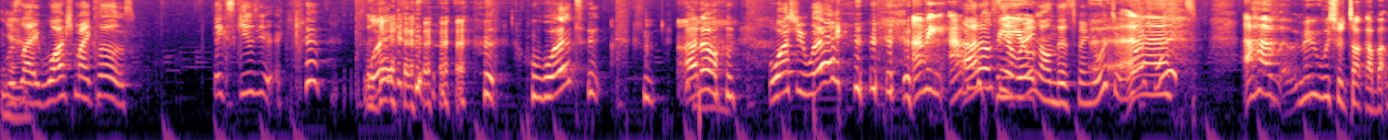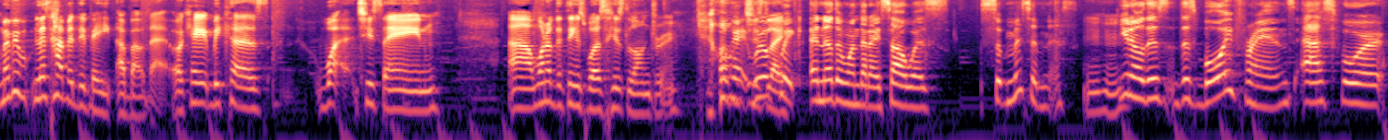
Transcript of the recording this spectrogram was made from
Was Yeah. like wash my clothes. Excuse you. What? What? I don't wash your what? I mean, I don't, i don't see a ring on this finger. What you wash Uh, what I have. Maybe we should talk about. Maybe let's have a debate about that, okay? Because what she's saying, uh, one of the things was his laundry. okay real like, quick another one that i saw was submissiveness Mm-hmm. you know this this boyfriends ask for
